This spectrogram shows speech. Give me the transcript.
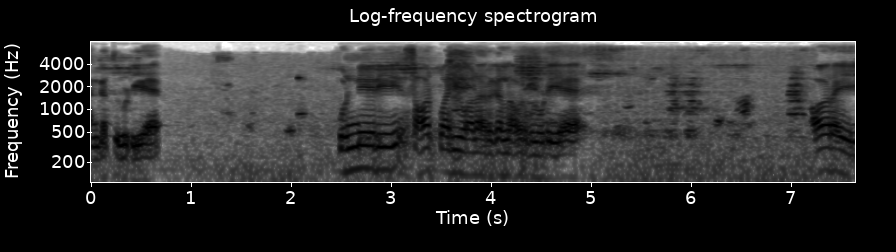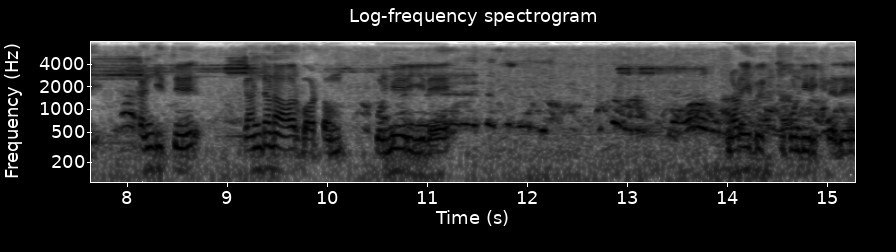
சங்கத்தினுடைய பொன்னேரி சார் பதிவாளர்கள் அவர்களுடைய அவரை கண்டித்து கண்டன ஆர்ப்பாட்டம் பொன்னேரியிலே நடைபெற்று கொண்டிருக்கிறது.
